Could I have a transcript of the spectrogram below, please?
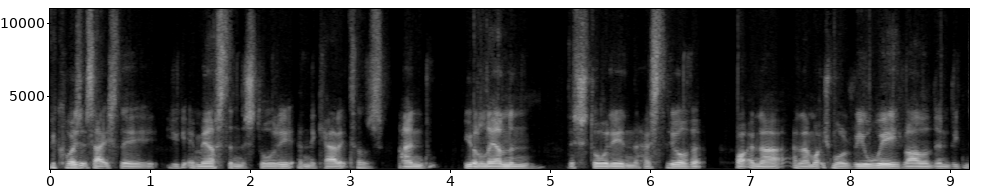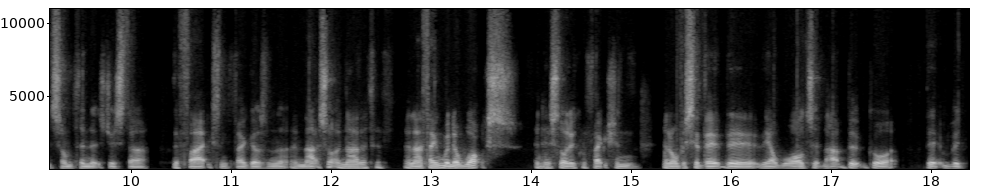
because it's actually you get immersed in the story and the characters and you're learning the story and the history of it but in a in a much more real way rather than reading something that's just a the facts and figures and, and that sort of narrative. And i think when it works in historical fiction and obviously the the, the awards that that book got that would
